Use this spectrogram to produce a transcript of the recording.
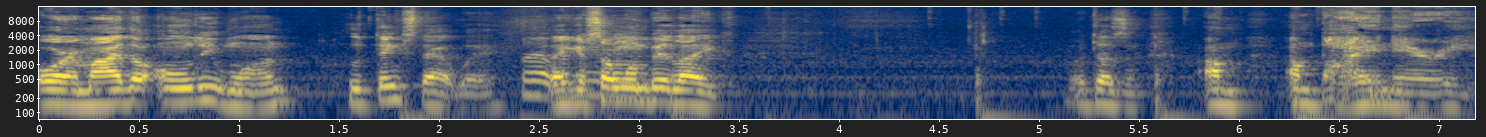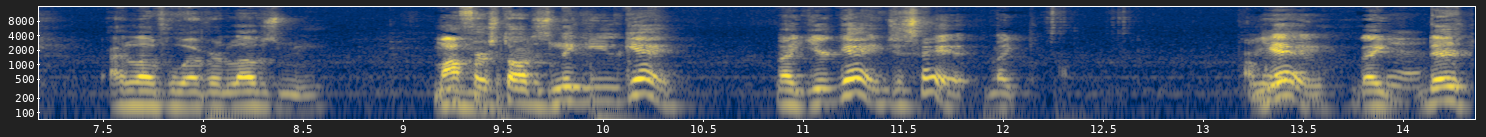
or am I the only one who thinks that way? But like if someone mean? be like, what doesn't? I'm I'm binary. I love whoever loves me. My Mm-hmm. first thought is, nigga, you gay. Like you're gay. Just say it. Like I'm Yeah. gay. Like Yeah. there's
